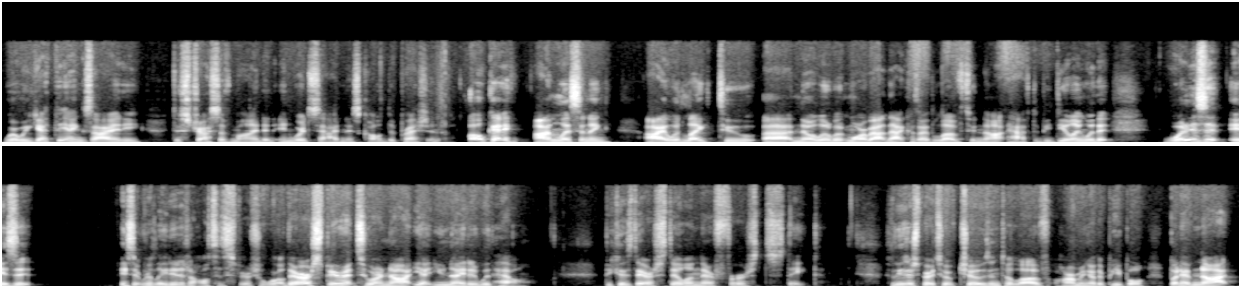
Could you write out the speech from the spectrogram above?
where we get the anxiety distress of mind, and inward sadness called depression. Okay, I'm listening. I would like to uh, know a little bit more about that because I'd love to not have to be dealing with it. What is it? Is it is it related at all to the spiritual world? There are spirits who are not yet united with hell because they are still in their first state. So these are spirits who have chosen to love harming other people but have not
